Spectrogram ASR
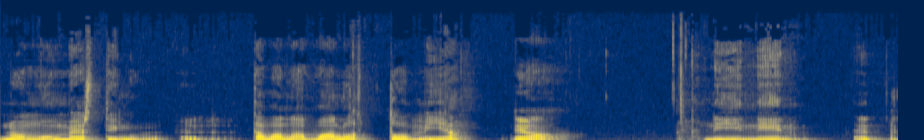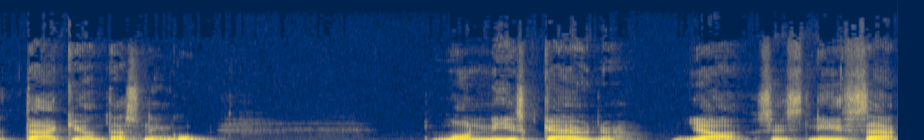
ne on mun mielestä niin kuin, tavallaan valottomia, joo, niin, niin että tämäkin on tässä niin kuin, mä oon niissä käynyt. Ja siis niissä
